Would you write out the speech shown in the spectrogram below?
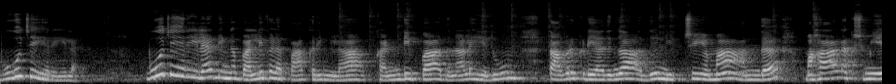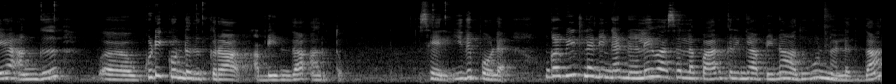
பூஜை அறையில் பூஜை அறையில் நீங்கள் பள்ளிகளை பார்க்குறீங்களா? கண்டிப்பாக அதனால் எதுவும் தவறு கிடையாதுங்க. அது நிச்சயமாக அந்த மகாலட்சுமியை அங்கு குடிக்கொண்டிருக்கிறார் அப்படின்னு தான் அர்த்தம். சரி இது போல். உங்கள் வீட்டில் நீங்கள் நிலைவாசலில் பார்க்குறீங்க அப்படின்னா அதுவும் நல்லது தான்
